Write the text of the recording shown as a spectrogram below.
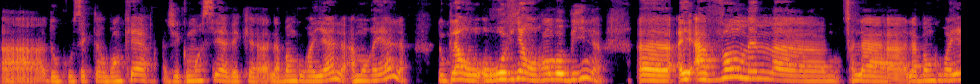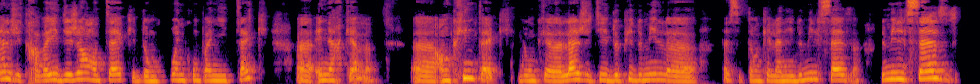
à, donc au secteur bancaire. J'ai commencé avec euh, la Banque Royale à Montréal. Donc là, on, on revient, on rembobine. Euh, et avant même euh, la, la, Banque Royale, j'ai travaillé déjà en tech, donc pour une compagnie tech, Enercam. Euh, en clean tech. Donc euh, là, j'étais depuis 2000, euh, c'était en quelle année? 2016. 2016,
